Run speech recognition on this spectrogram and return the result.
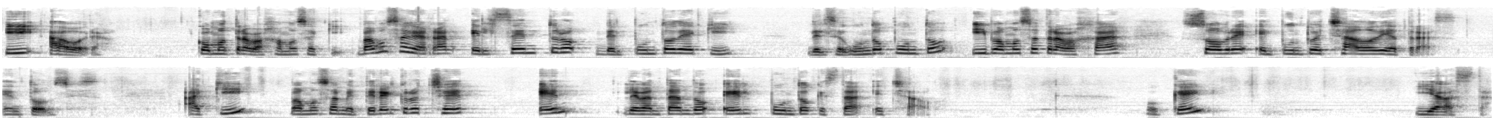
Y ahora, ¿cómo trabajamos aquí? Vamos a agarrar el centro del punto de aquí del segundo punto y vamos a trabajar sobre el punto echado de atrás. Entonces, aquí vamos a meter el crochet en levantando el punto que está echado. ¿Ok? Ya está.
